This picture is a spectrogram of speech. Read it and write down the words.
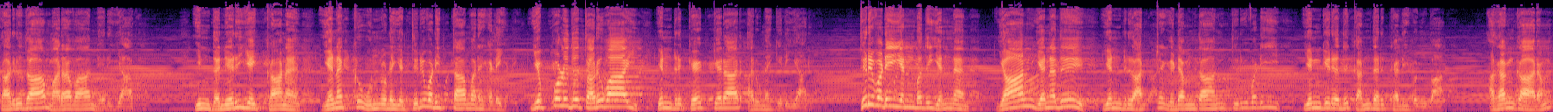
கருதா மறவா நெறியாகும். இந்த நெறியைக் காண எனக்கு உன்னுடைய திருவடித் தாமரைகளை எப்பொழுது தருவாய் என்று கேட்கிறார் அருணகிரியார். திருவடி என்பது என்ன? யான் எனது என்று அற்ற இடம்தான் திருவடி என்கிறது கந்தர் கலிவெண்பார் அகங்காரம்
